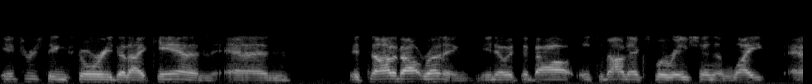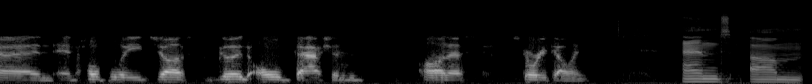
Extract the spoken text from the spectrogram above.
interesting story that I can, and it's not about running. You know, it's about it's about exploration and life, and and hopefully just good old fashioned, honest storytelling. And um,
